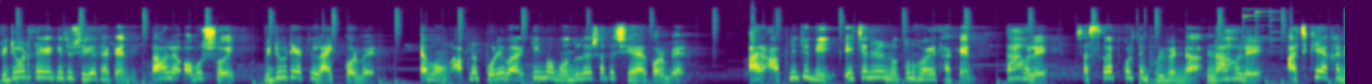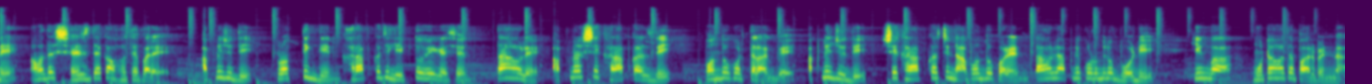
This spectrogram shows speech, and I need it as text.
ভিডিওটি থেকে কিছু শিখে থাকেন, তাহলে অবশ্যই ভিডিওটি একটা লাইক করবেন এবং আপনার পরিবার কিংবা বন্ধুদের সাথে শেয়ার করবেন। আর আপনি যদি এই চ্যানেলে নতুন হয়ে থাকেন, তাহলে সাবস্ক্রাইব করতে ভুলবেন না। না হলে আজকে এখানে আমাদের শেষ দেখা হতে পারে। আপনি যদি প্রত্যেক দিন খারাপ কাজে লিপ্ত হয়ে গেছেন, তাহলে আপনার সেই খারাপ কাজটি বন্ধ করতে লাগবে। আপনি যদি সে খারাপ কাজটি না বন্ধ করেন, তাহলে আপনি কোনোদিনও বডি কিংবা মোটা হতে পারবেন না।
